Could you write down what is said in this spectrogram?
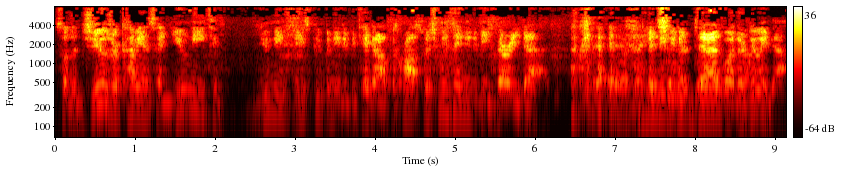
So the Jews are coming and saying, you need to, you need, these people need to be taken off the cross, which means they need to be very dead. Okay? Yeah, They need to be dead death. when they're Yeah. doing that.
